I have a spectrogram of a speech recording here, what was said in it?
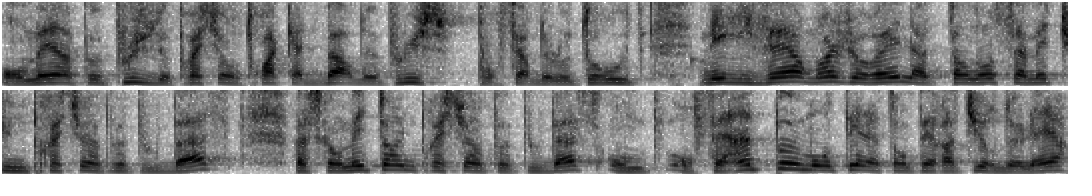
on met un peu plus de pression, 3-4 barres de plus pour faire de l'autoroute. Mais l'hiver, moi, j'aurais la tendance à mettre une pression un peu plus basse, parce qu'en mettant une pression un peu plus basse, on, on fait un peu monter la température de l'air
